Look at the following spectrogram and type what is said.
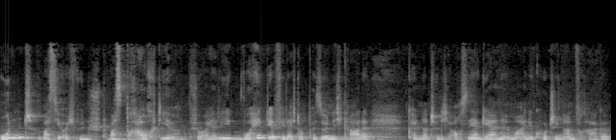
und was ihr euch wünscht. Was braucht ihr für euer Leben? Wo hängt ihr vielleicht auch persönlich gerade? Könnt natürlich auch sehr gerne immer eine Coaching-Anfrage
